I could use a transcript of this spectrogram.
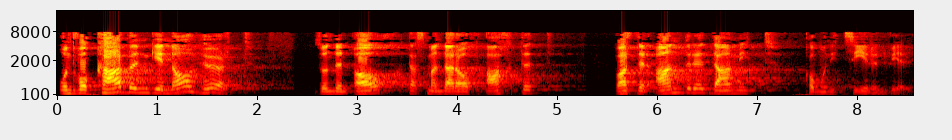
und Vokabeln genau hört, sondern auch, dass man darauf achtet, was der andere damit kommunizieren will.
